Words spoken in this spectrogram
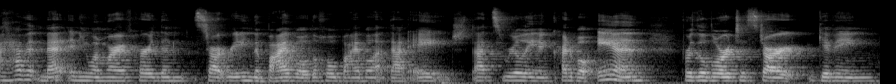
I haven't met anyone where I've heard them start reading the Bible, the whole Bible at that age. That's really incredible. And for the Lord to start giving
